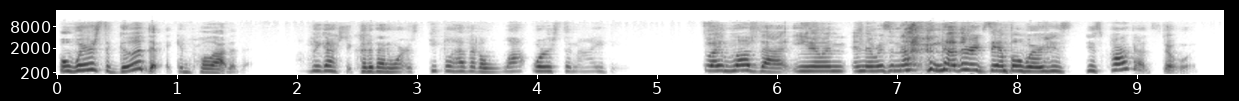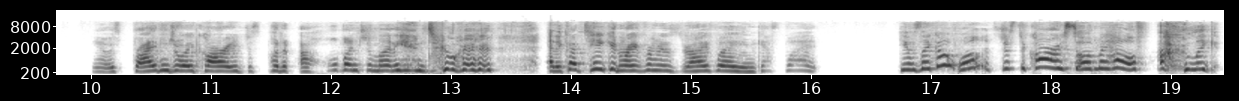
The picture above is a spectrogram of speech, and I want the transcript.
well, where's the good that I can pull out of it? Oh my gosh, it could have been worse. People have it a lot worse than I do. So I love that, you know, and, and there was another, another example where his, his car got stolen. You know, his pride and joy car, he just put a whole bunch of money into it and it got taken right from his driveway. And guess what? He was like, oh, well, it's just a car. I still have my health. like,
